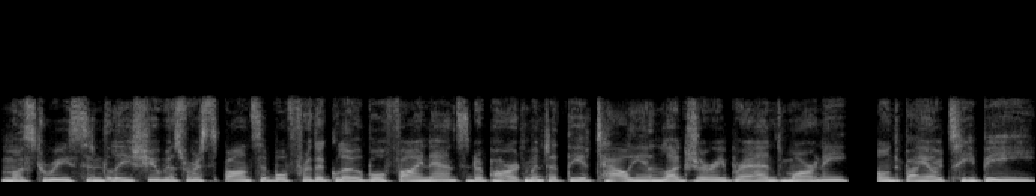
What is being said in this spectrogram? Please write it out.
Most recently she was responsible for the global finance department at the Italian luxury brand Marni, owned by OTB.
